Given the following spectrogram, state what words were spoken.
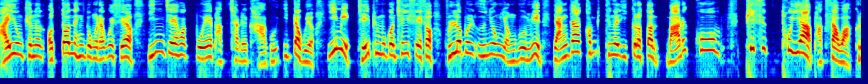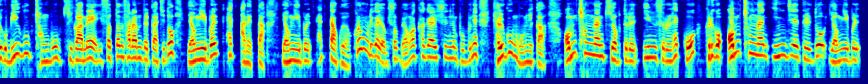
아이온큐는 어떤 행동을 하고 있어요? 인재 확보에 박차를 가하고 있다고요. 이미 JP 모건 체이스에서 글로벌 은용 연구 및 양자 컴퓨팅을 이끌었던 마르코 피스 토이아 박사와 그리고 미국 정부 기관에 있었던 사람들까지도 영입을 했, 안 했다. 영입을 했다고요. 그럼 우리가 여기서 명확하게 할 수 있는 부분이 결국 뭡니까? 엄청난 기업들을 인수를 했고 그리고 엄청난 인재들도 영입을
